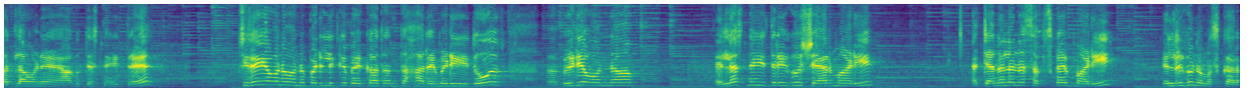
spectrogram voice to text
ಬದಲಾವಣೆ ಆಗುತ್ತೆ ಸ್ನೇಹಿತರೆ. ಚಿರಯವನವನ್ನು ಪಡೀಲಿಕ್ಕೆ ಬೇಕಾದಂತಹ ರೆಮಿಡಿ ಇದು. ವಿಡಿಯೋವನ್ನು ಎಲ್ಲ ಸ್ನೇಹಿತರಿಗೂ ಶೇರ್ ಮಾಡಿ ಆ ಚಾನಲನ್ನು ಸಬ್ಸ್ಕ್ರೈಬ್ ಮಾಡಿ ಎಲ್ರಿಗೂ ನಮಸ್ಕಾರ.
